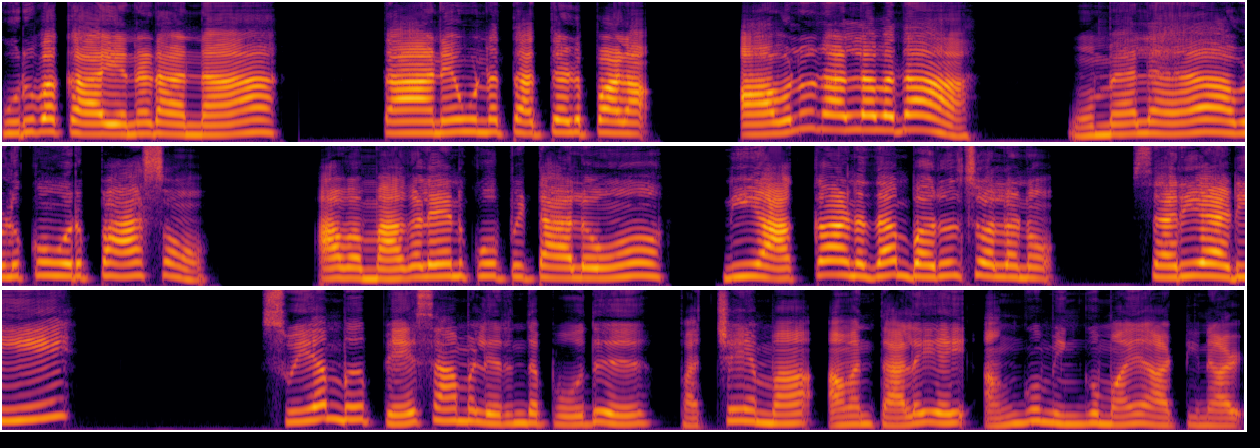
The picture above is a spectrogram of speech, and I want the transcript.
குருவக்கா என்னடான்னா தானே உன்னை தத்தெடுப்பாளாம் அவளும் நல்லவதான் உன் மேல அவளுக்கும் ஒரு பாசம். அவ மகளேன்னு கூப்பிட்டாலும் நீ அக்கான்னு தான் பதில் சொல்லணும். சரியாடி? சுயம்பு பேசாமல் இருந்தபோது பச்சையம்மா அவன் தலையை அங்கும் இங்குமாய் ஆட்டினாள்.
